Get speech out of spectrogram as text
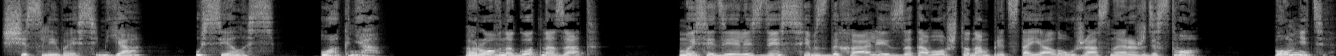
счастливая семья уселась у огня. Ровно год назад мы сидели здесь и вздыхали из-за того, что нам предстояло ужасное Рождество. Помните?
